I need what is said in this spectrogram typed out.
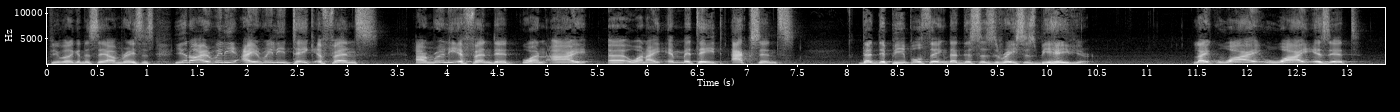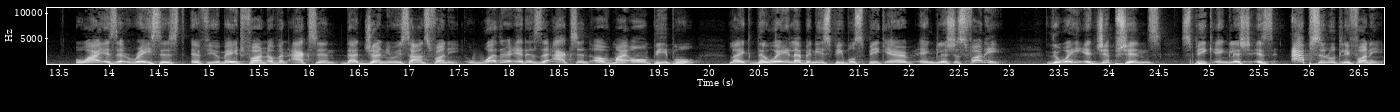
People are gonna say I'm racist. You know, I really, I really take offense. I'm really offended when I, uh, when I imitate accents that the people think that this is racist behavior. Like, why, why is it why is it racist if you made fun of an accent that genuinely sounds funny? Whether it is the accent of my own people, like the way Lebanese people speak Arab English is funny. The way Egyptians speak English is absolutely funny.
